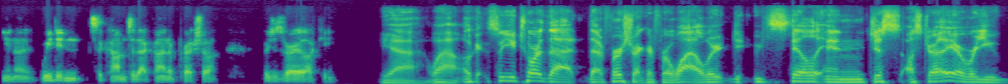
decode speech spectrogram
you know we didn't succumb to that kind of pressure, which is very lucky. Yeah. Wow. Okay. So you toured that that first record for a while. Were you still in just Australia, or were you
